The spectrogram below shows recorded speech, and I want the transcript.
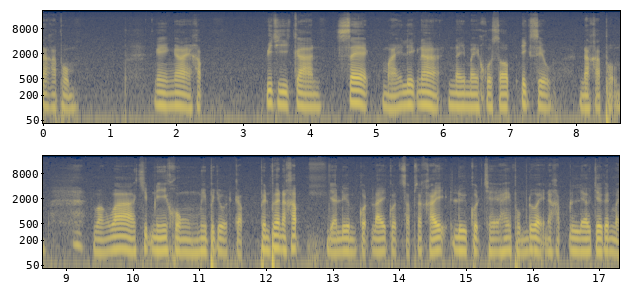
นะครับผม ง่ายๆครับ วิธีการแทรกหมายเลขหน้าใน Microsoft Excel นะครับผม หวังว่าคลิปนี้คงมีประโยชน์กับเพื่อนๆนะครับ อย่าลืมกดไลค์ กด Subscribe หรือกดแชร์ให้ผมด้วยนะครับ แล้วเจอกันใหม่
